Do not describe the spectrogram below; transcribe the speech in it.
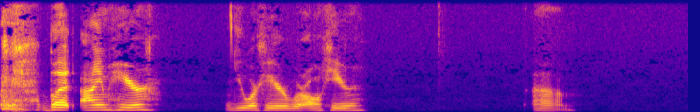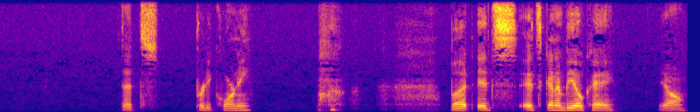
but I am here. You are here. We're all here. Um, that's pretty corny. but it's it's gonna be okay. Know,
